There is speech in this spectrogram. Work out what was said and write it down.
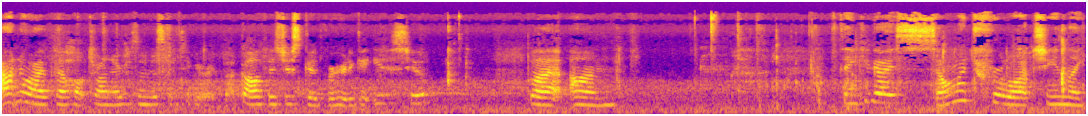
I don't know why I put a halter on her because I'm just gonna take it right back off. It's just good for her to get used to. But um, thank you guys so much for watching like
